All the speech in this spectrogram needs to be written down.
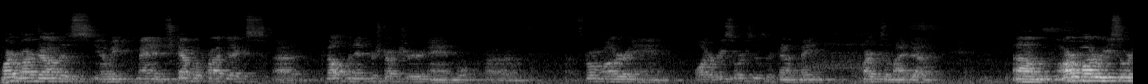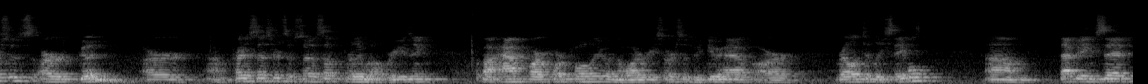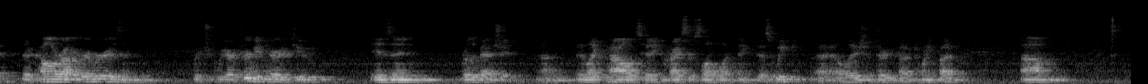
part of our job is, you know, we manage capital projects, uh, development infrastructure, and, uh, stormwater and water resources are kind of the main parts of my job. Um, our water resources are good. Our um, predecessors have set us up really well. We're using about half of our portfolio and the water resources we do have are relatively stable. Um, that being said, the Colorado River is in, which we are tributary to, is in really bad shape. Um, Lake Powell is hitting crisis level, I think, this week, uh, elevation thirty-five, twenty-five. Um,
